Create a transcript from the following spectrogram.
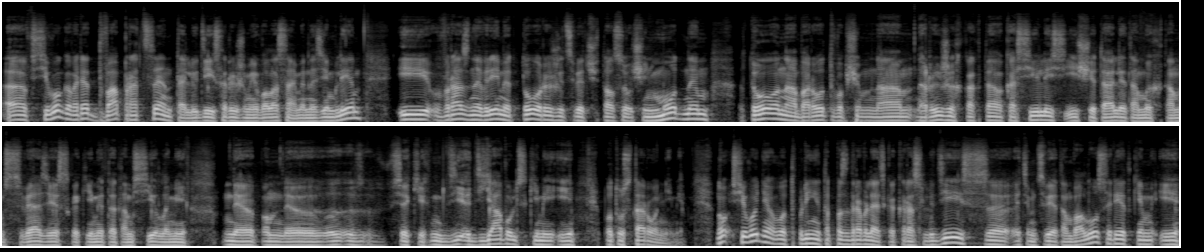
Э, всего, говорят, 2% людей с рыжими волосами на Земле, и в разное время время то рыжий цвет считался очень модным, то наоборот, в общем, на рыжих как-то косились и считали там их там связи с какими-то там силами э, э, всяких дьявольскими и потусторонними. Но сегодня вот принято поздравлять как раз людей с этим цветом волос редким и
